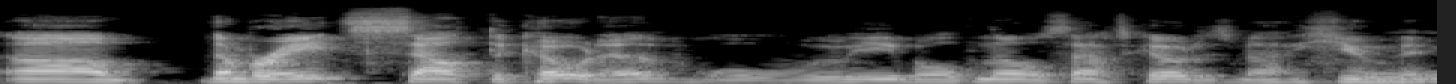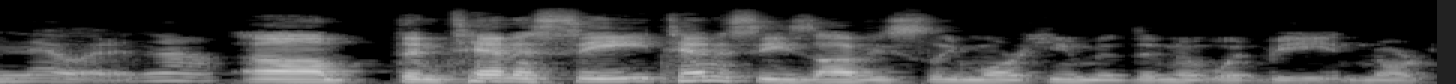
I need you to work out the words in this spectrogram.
Um, number eight, South Dakota. Well, we both know South Dakota is not humid. No, it is not. Um, then Tennessee. Tennessee's obviously more humid than it would be in North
